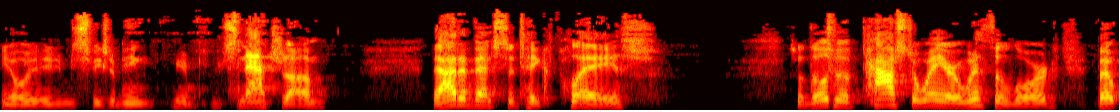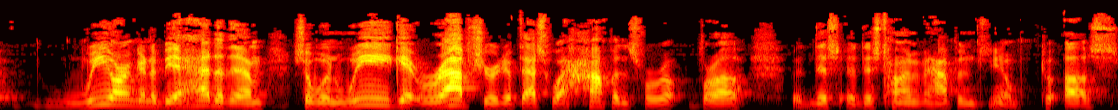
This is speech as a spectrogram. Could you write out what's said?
you know, it speaks of being you know, snatched up. That event's to take place. So those who have passed away are with the Lord, but we aren't going to be ahead of them. So when we get raptured, if that's what happens for for uh, this at this time, if it happens, you know, to us,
